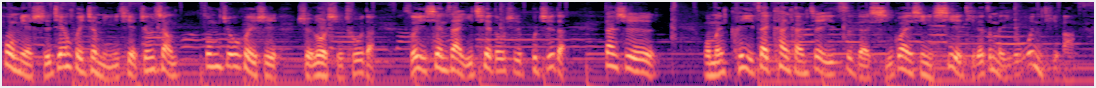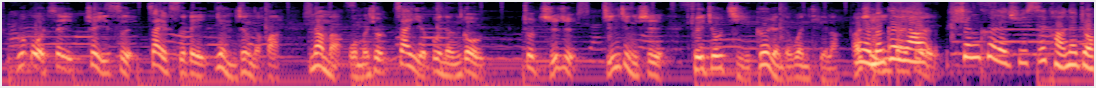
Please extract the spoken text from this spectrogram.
后面时间会证明一切，真相终究会是水落石出的。所以现在一切都是不知的，但是。我们可以再看看这一次的习惯性泄题的这么一个问题吧。如果这这一次再次被验证的话，那么我们就再也不能够就只只仅仅是追究几个人的问题了。我们更要深刻的去思考那种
